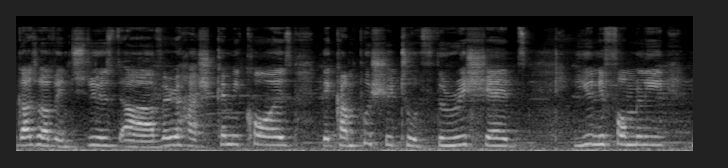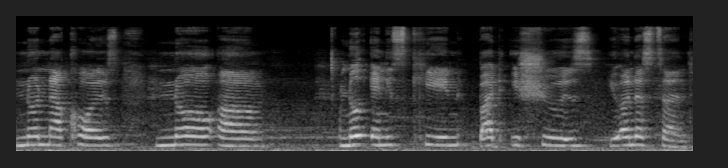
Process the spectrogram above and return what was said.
girls who haven't used uh, very harsh chemicals. They can push you to three shades uniformly no knuckles no um no any skin bad issues you understand?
